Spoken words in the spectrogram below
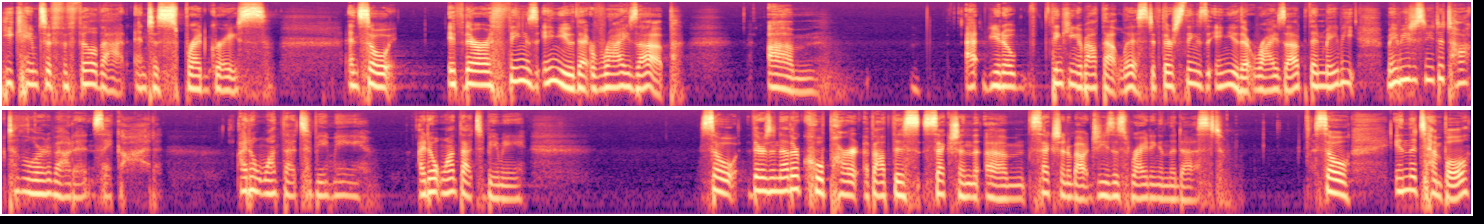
He came to fulfill that and to spread grace. And so, if there are things in you that rise up, um, at, you know, thinking about that list, if there's things in you that rise up, then maybe maybe you just need to talk to the Lord about it and say, God, I don't want that to be me. I don't want that to be me. So there's another cool part about this section, um, section about Jesus writing in the dust. So in the temple,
